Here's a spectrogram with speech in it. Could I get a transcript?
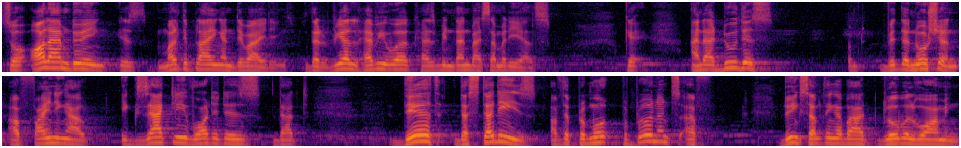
So all I'm doing is multiplying and dividing. The real heavy work has been done by somebody else. Okay? And I do this with the notion of finding out exactly what it is that the studies of the proponents of doing something about global warming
